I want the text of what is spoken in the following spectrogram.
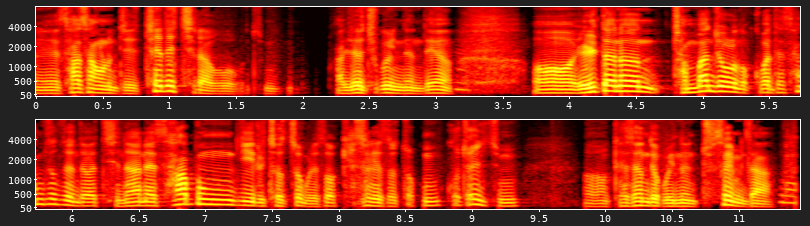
예, 사상으로 이제 최대치라고 좀 알려지고 있는데요. 어, 일단은 전반적으로 놓고 봤을 때 삼성전자가 지난해 4분기를 저점으로 해서 계속해서 조금 꾸준히 좀 어, 개선되고 있는 추세입니다. 네.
